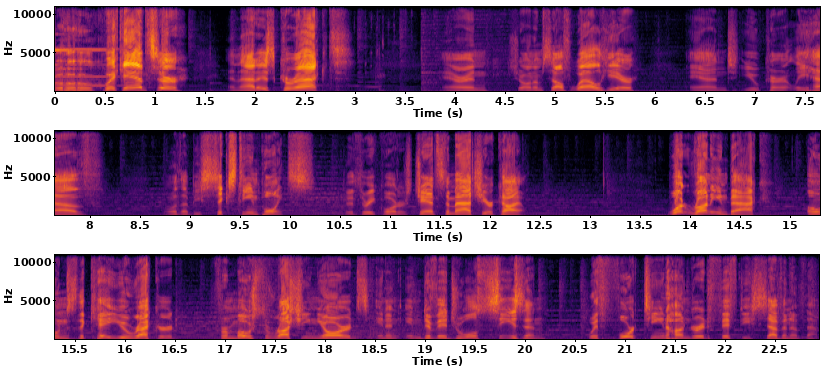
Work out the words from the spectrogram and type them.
Ooh, quick answer. And that is correct. Aaron showing himself well here. And you currently have, what would that be, 16 points through three quarters. Chance to match here, Kyle. What running back owns the KU record for most rushing yards in an individual season with 1,457 of them?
